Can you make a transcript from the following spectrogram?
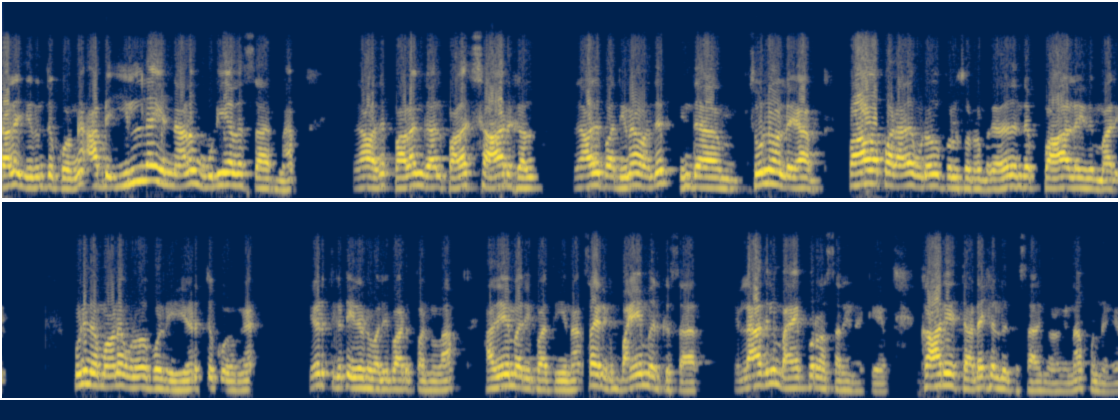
வேலை இருந்துக்கோங்க. அப்படி இல்லை என்னால முடியல சார்னா அதாவது பழங்கள் பழச்சாறுகள் அதாவது பாத்தீங்கன்னா வந்து இந்த சொல்லுவோம் இல்லையா? பாவப்படாத உணவுப் பொருள் சொல்ற மாதிரி அதாவது இந்த பால் இது மாதிரி. புனிதமான உணவுப் பொருள் எடுத்துக்கோங்க. எடுத்துக்கிட்டு இரண்டு வழிபாடு பண்ணலாம். அதே மாதிரி பாத்தீங்கன்னா சார் எனக்கு பயம் இருக்கு சார் எல்லாத்துலயும் பயப்படுறோம் சார் எனக்கு. காரிய தடைகள் இருக்கு சார் என்ன பண்ணுங்க?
